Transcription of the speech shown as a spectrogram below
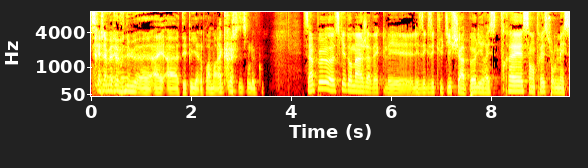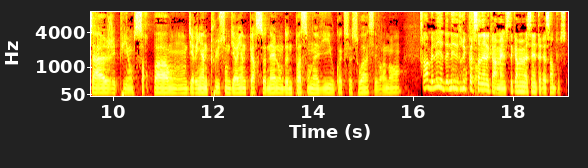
Il serait jamais revenu euh, à, à TP, il aurait probablement raccroché sur le coup. C'est un peu euh, ce qui est dommage avec les, les exécutifs chez Apple. Ils restent très centrés sur le message et puis on sort pas, on dit rien de plus, on dit rien de personnel, on donne pas son avis ou quoi que ce soit. C'est vraiment. Ah, mais là, il a donné des trucs personnels quand même. C'était quand même assez intéressant pour ça.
